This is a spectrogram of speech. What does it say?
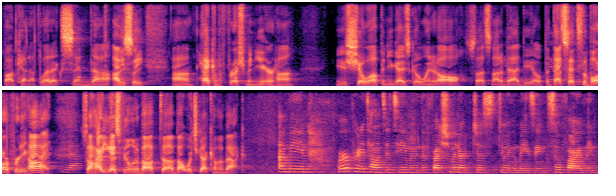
Bobcat athletics. And uh, obviously, um, heck of a freshman year, huh? You just show up and you guys go win it all. So that's not a bad deal. But that sets the bar pretty high. Yeah. So how are you guys feeling about uh, about what you got coming back? I mean, we're a pretty talented team. I mean, the freshmen are just doing amazing so far. I mean,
